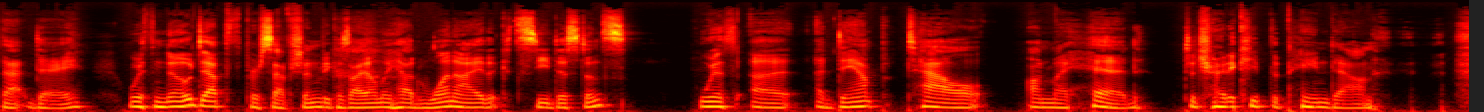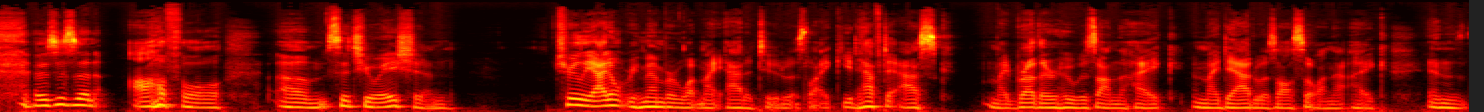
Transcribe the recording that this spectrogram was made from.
that day with no depth perception because I only had one eye that could see distance, with a, a damp towel on my head to try to keep the pain down. it was just an awful um, situation. Truly, I don't remember what my attitude was like. You'd have to ask my brother who was on the hike, and my dad was also on that hike, and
